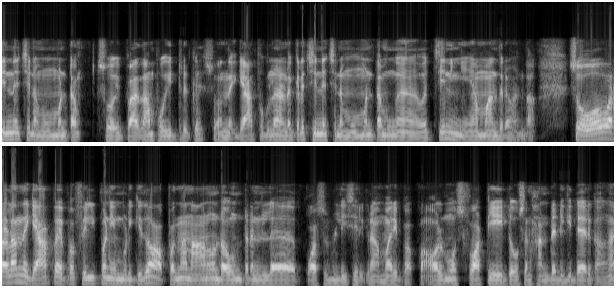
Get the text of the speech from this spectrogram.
சின்ன சின்ன மூமெண்டம் ஸோ இப்போ அதான் போயிட்டுருக்கு. ஸோ அந்த கேப்புக்குள்ளே நடக்கிற சின்ன சின்ன மூமெண்டம் வச்சு நீங்கள் ஏமாந்துட வேண்டாம். ஸோ ஓவராலாக அந்த கேப்பை எப்போ ஃபில் பண்ணி முடிக்குதோ அப்போ தான் நானும் டவுன் ட்ரெண்டில் பாசிபிலிட்டிஸ் இருக்கிற மாதிரி பார்ப்பேன். Almost forty eight thousand hundred கிட்டே இருக்காங்க.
